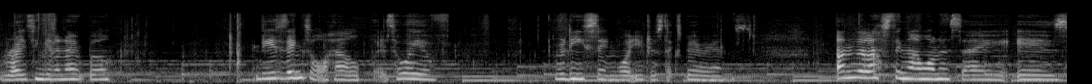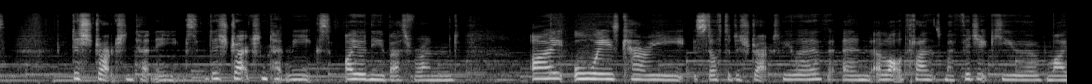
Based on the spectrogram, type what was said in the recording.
writing in a notebook. These things all help. It's a way of releasing what you just experienced. And the last thing I want to say is distraction techniques. Distraction techniques are your new best friend. I always carry stuff to distract me with and a lot of times my fidget cube, my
